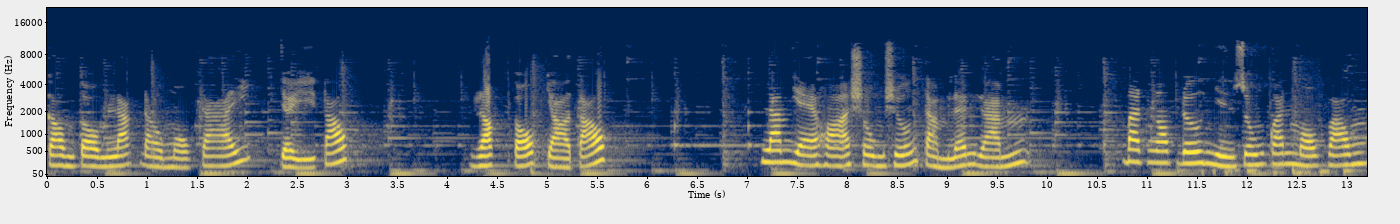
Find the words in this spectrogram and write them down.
Công tôm lắc đầu một cái, trị tóc. Rất tốt cho tóc. Lam dạ họa sùng sướng cầm lên gặm. Bạch Ngọc Đương nhìn xung quanh một vòng,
